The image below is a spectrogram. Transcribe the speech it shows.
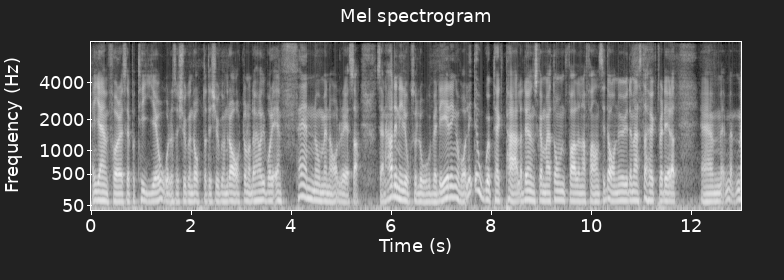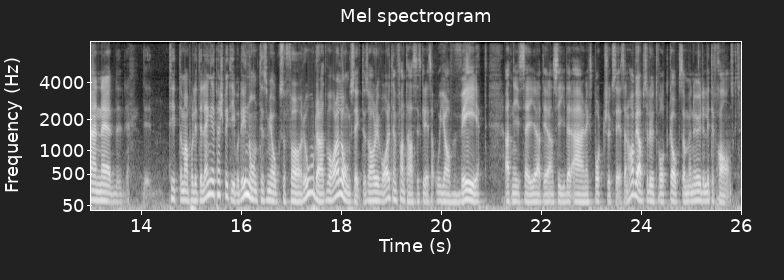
En jämförelse på 10 år, alltså 2008 till 2018 och det har ju varit en fenomenal resa. Sen hade ni också låg värdering och var lite oupptäckt pärla. Det önskar man att de fallen fanns idag. Nu är ju det mesta högt värderat. Ehm, men eh, tittar man på lite längre perspektiv, och det är någonting som jag också förordar, att vara långsiktig, så har det varit en fantastisk resa. Och jag vet att ni säger att eran cider är en exportsuccé. Sen har vi absolut vodka också, men nu är det lite franskt.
